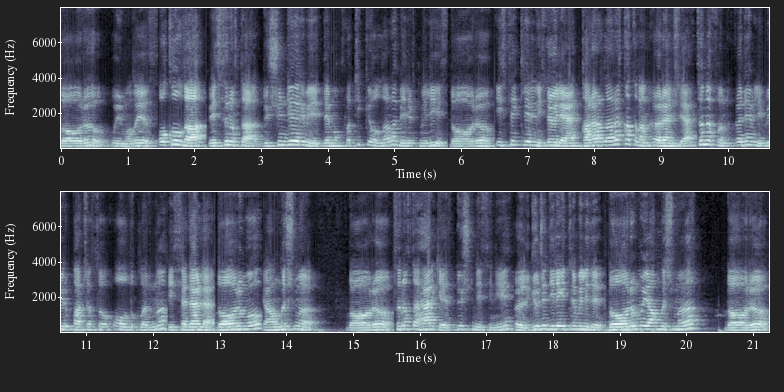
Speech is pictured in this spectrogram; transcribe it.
Doğru, uymalıyız. Okulda ve sınıfta düşüncelerimizi demokratik yollarla belirtmeliyiz. Doğru. İsteklerini söyleyen, kararlara katılan öğrenciler sınıfın önemli bir parçası olduklarını hissederler. Doğru mu? Yanlış mı? Doğru. Sınıfta herkes düşüncesini özgürce dile getirmelidir. Doğru mu yanlış mı? Doğru.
